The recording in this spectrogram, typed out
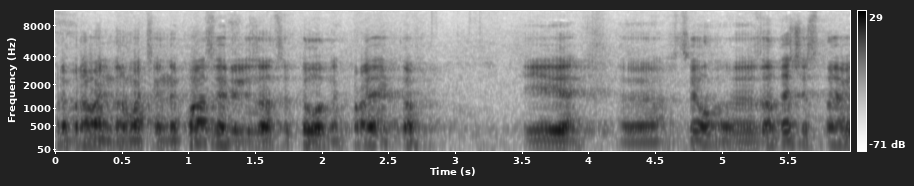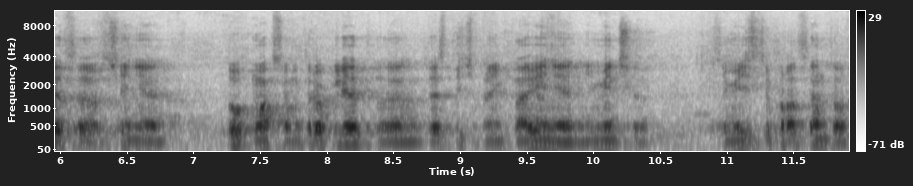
формирование нормативной базы, реализация пилотных проектов. И э, в целом э, задача ставится в течение двух, максимум трех лет э, достичь проникновения не меньше 70%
